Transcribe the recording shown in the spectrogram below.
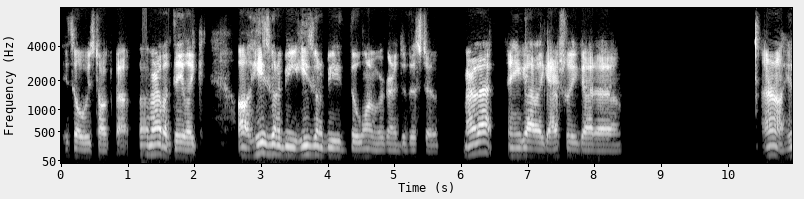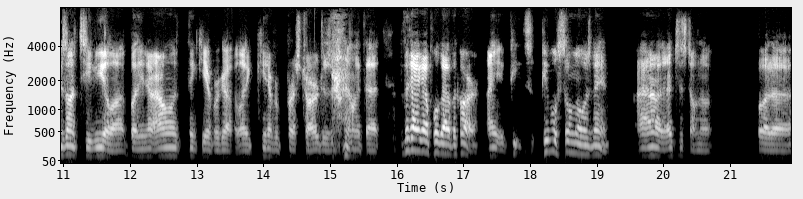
it's always talked about. But remember that day, like, oh, he's gonna be he's gonna be the one we're gonna do this to. Remember that? And he got like actually got a. Uh, don't know. He was on TV a lot, but you know, I don't think he ever got like he never pressed charges or anything like that. But the guy got pulled out of the car. I people still know his name. I don't know. I just don't know. But uh,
